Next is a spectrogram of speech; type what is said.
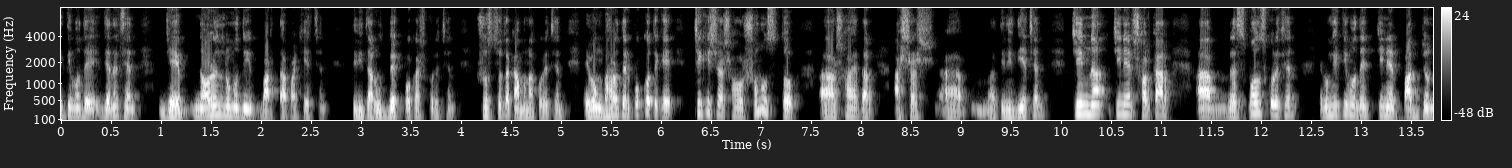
ইতিমধ্যে জেনেছেন যে নরেন্দ্র মোদী বার্তা পাঠিয়েছেন, তিনি তার উদ্বেগ প্রকাশ করেছেন, সুস্থতা কামনা করেছেন এবং ভারতের পক্ষ থেকে চিকিৎসা সহ সমস্ত সহায়তার আশ্বাস তিনি দিয়েছেন। চীন চীনের সরকার রেসপন্স করেছেন এবং ইতিমধ্যে চীনের পাঁচজন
